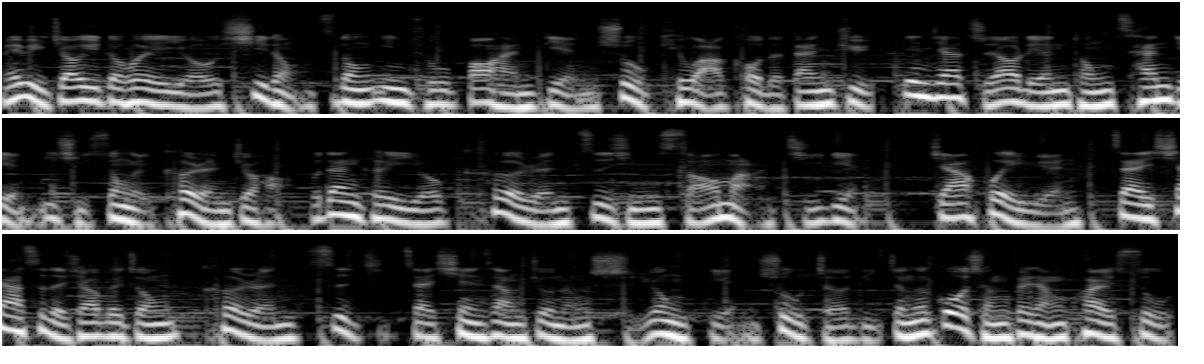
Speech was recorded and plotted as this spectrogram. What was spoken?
每笔交易都会由系统自动印出包含点数 QR code 的单据，店家只要连同餐点一起送给客人就好。不但可以由客人自行扫码集点加会员，在下次的消费中，客人自己在线上就能使用点数折抵，整个过程非常快速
